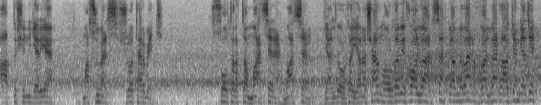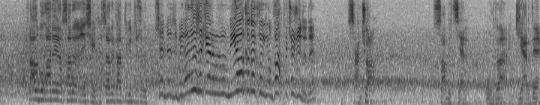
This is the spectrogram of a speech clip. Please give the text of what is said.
Attı şimdi geriye. Masumes. Schlotterbeck. Sol taraftan Madsen'e. Madsen geldi orada yanaşan orada bir faul var. Sert bir hamle var. Valverde hakem geldi. Al bu karaya sarı şey sarı kartı götürsün. Sen dedi beni ne zekarim niye arkada koyuyorsun kahpe çocuğu dedi. Sancho Sabitzer orada yerde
